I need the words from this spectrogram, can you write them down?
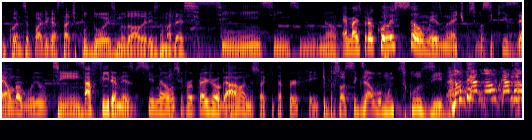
enquanto você pode gastar, tipo, 2 mil dólares numa dessa? Sim, sim, sim. Não. É mais pra coleção mesmo, né? Tipo, se você quiser um bagulho Sim. safira mesmo. Se não, se for pra jogar, mano, isso aqui tá perfeito. Tipo, só se você quiser algo muito exclusivo. Não quero não, quero não.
